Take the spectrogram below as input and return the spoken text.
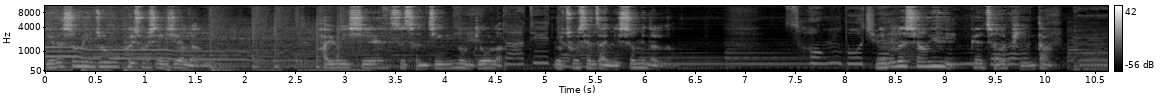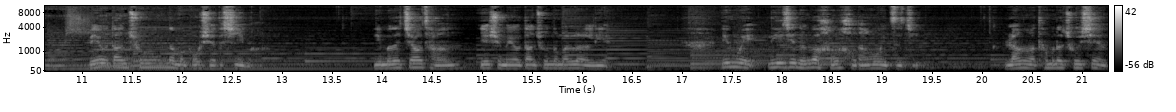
你的生命中会出现一些人，还有一些是曾经弄丢了又出现在你生命的人。你们的相遇变成了平淡，没有当初那么狗血的戏码。你们的交谈也许没有当初那么热烈，因为你已经能够很好的安慰自己。然而他们的出现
